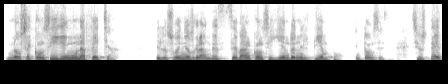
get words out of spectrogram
no se consigue en una fecha. Eh, Los sueños grandes se van consiguiendo en el tiempo. Entonces, si usted,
